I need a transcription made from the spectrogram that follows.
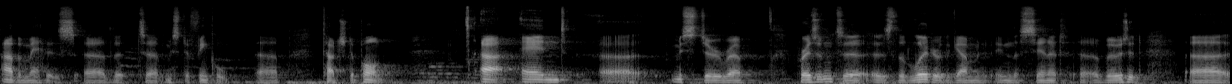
other matters that Mr Finkel touched upon. Uh, and, uh, Mr uh, President, uh, as the Leader of the Government in the Senate uh, averted, uh,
